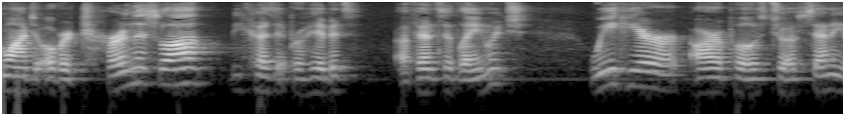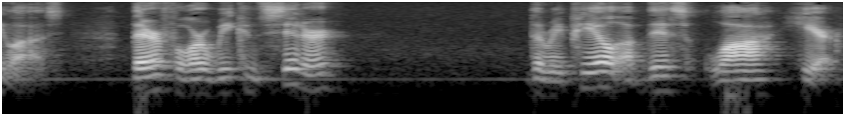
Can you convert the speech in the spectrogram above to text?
You want to overturn this law because it prohibits offensive language? We here are opposed to obscenity laws. Therefore, we consider the repeal of this law here.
